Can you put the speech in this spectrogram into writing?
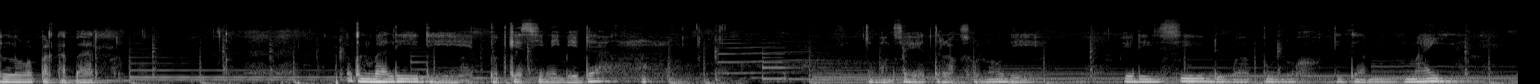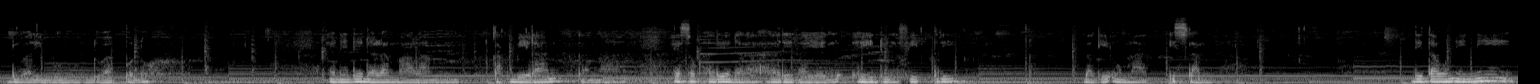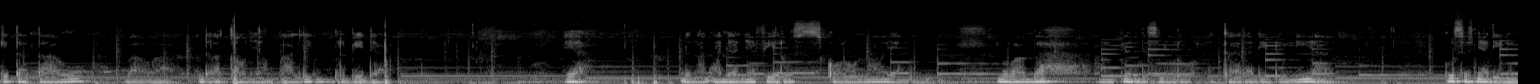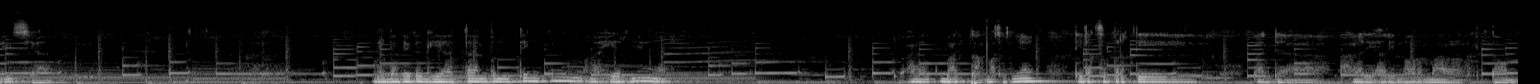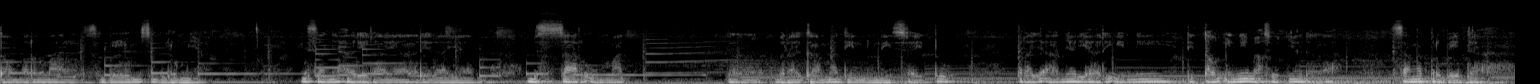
Halo, apa kabar? Kembali di podcast ini beda dengan saya Terlaksono di edisi 23 Mei 2020 dan ini adalah malam takbiran karena esok hari adalah hari raya Idul Fitri bagi umat Islam. Di tahun ini kita tahu bahwa adalah tahun yang paling berbeda. Ya, dengan adanya virus corona yang mewabah hampir di seluruh negara di dunia, khususnya di Indonesia. Berbagai kegiatan penting pun akhirnya batal maksudnya tidak seperti pada hari-hari normal tahun-tahun normal sebelum-sebelumnya misalnya hari raya hari raya besar umat eh, beragama di Indonesia itu perayaannya di hari ini di tahun ini maksudnya adalah sangat berbeda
